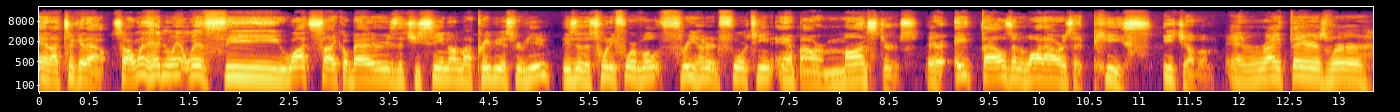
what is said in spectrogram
and I took it out. So I went ahead and went with the WattCycle batteries that you've seen on my previous review. These are the 24 volt, 314 amp hour monsters. They're 8,000 watt hours a piece, each of them. And right there is where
